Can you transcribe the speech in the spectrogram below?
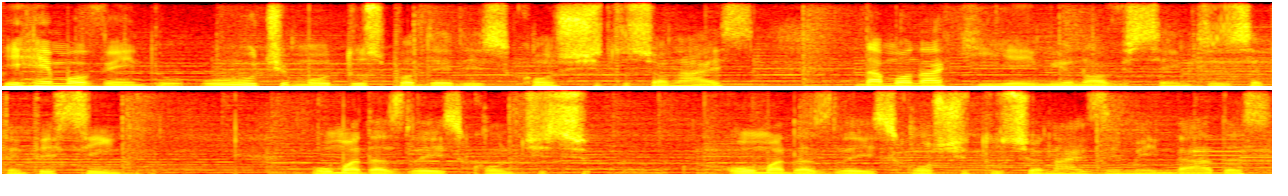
e removendo o último dos poderes constitucionais da monarquia em 1975. Uma das leis, uma das leis constitucionais emendadas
